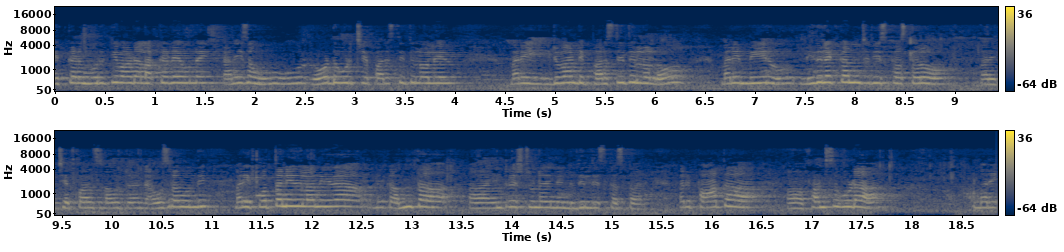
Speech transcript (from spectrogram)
ఎక్కడ మురికి వాడలు అక్కడే ఉన్నాయి. కనీసం ఊ- రోడ్డు ఊడ్చే పరిస్థితిలో లేదు మరి ఇటువంటి పరిస్థితులలో మరి మీరు నిధులు ఎక్కడి నుంచి తీసుకొస్తారో మరి చెప్పాల్సిన అవసరం అవసరం ఉంది. మరి కొత్త నిధుల మీద మీకు అంత ఇంట్రెస్ట్ ఉన్నది నేను నిధులు తీసుకొస్తాను. మరి పాత ఫండ్స్ కూడా మరి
